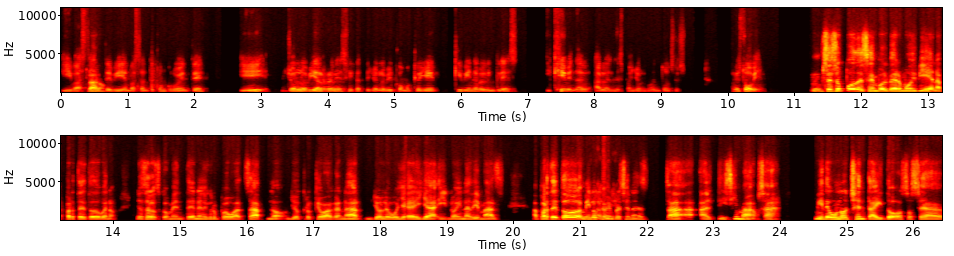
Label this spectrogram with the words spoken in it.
y bastante bien, bastante congruente. Y yo lo vi al revés, fíjate, yo lo vi como que, oye, qué bien habla el inglés y qué bien habla el español, ¿no? Entonces, estuvo bien. Mm, se supo desenvolver muy bien, aparte de todo, bueno, yo se los comenté en el grupo de WhatsApp, ¿no? Yo creo que va a ganar, yo le voy a ella y no hay nadie más. Aparte de todo, a mí lo que me impresiona es, está altísima, o sea, mide 1,82, o sea,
